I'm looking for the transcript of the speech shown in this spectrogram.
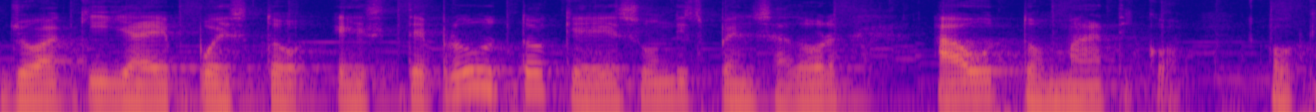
Yo aquí ya he puesto este producto que es un dispensador automático ok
